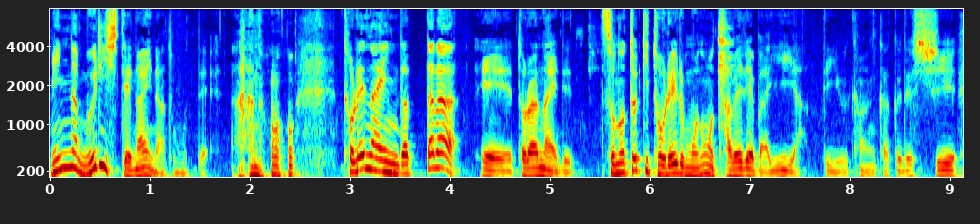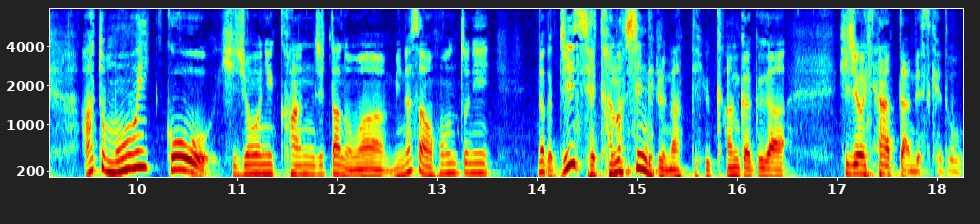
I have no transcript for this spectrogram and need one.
みんな無理してないなと思って。あの、取れないんだったら、えー、取らないで、その時取れるものを食べればいいやっていう感覚ですし、あともう一個非常に感じたのは、皆さん本当になんか人生楽しんでるなっていう感覚が非常にあったんですけど。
